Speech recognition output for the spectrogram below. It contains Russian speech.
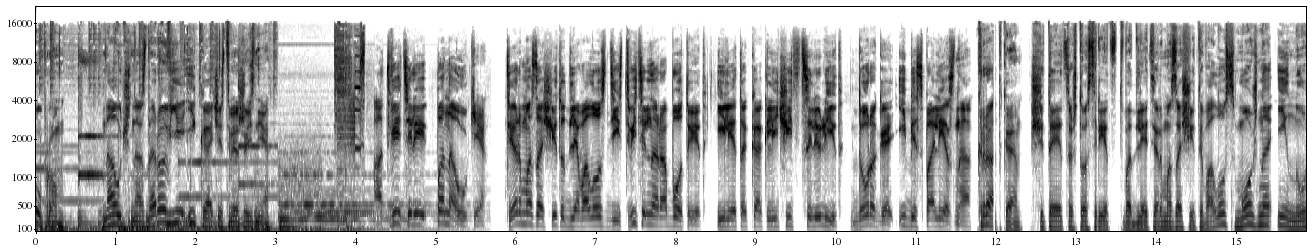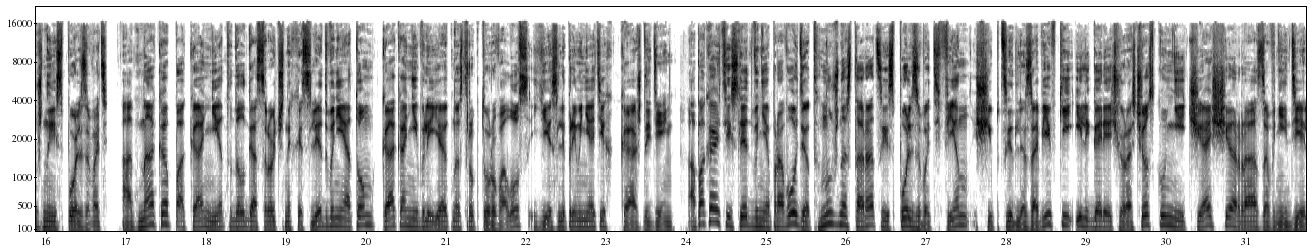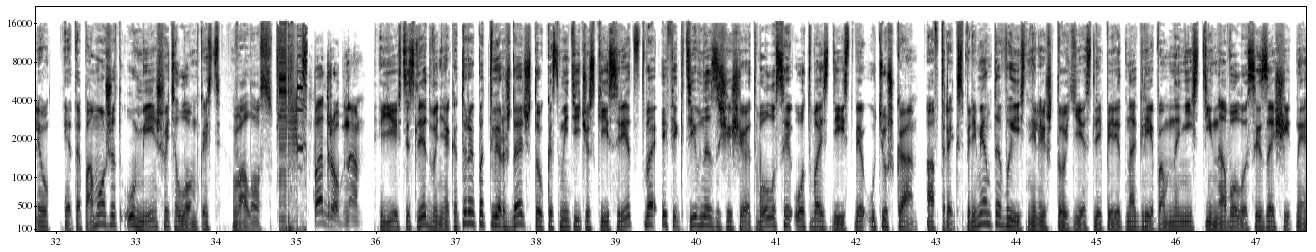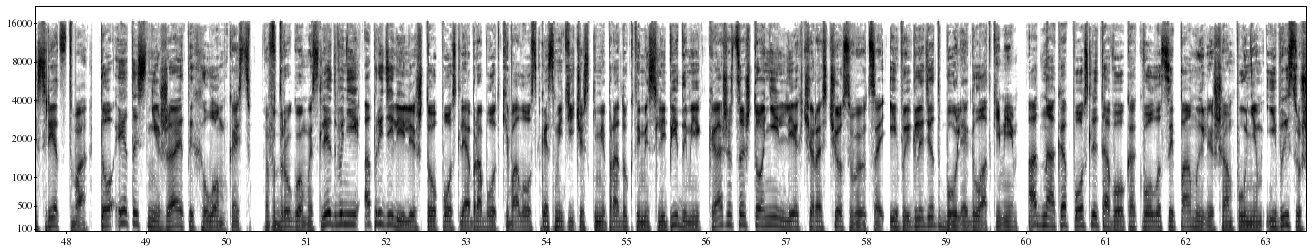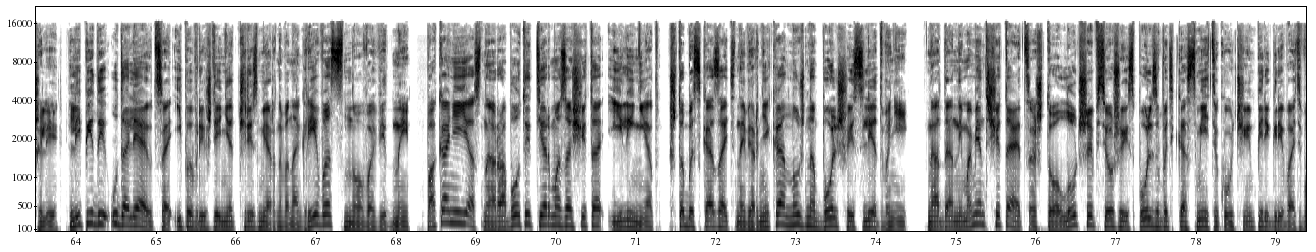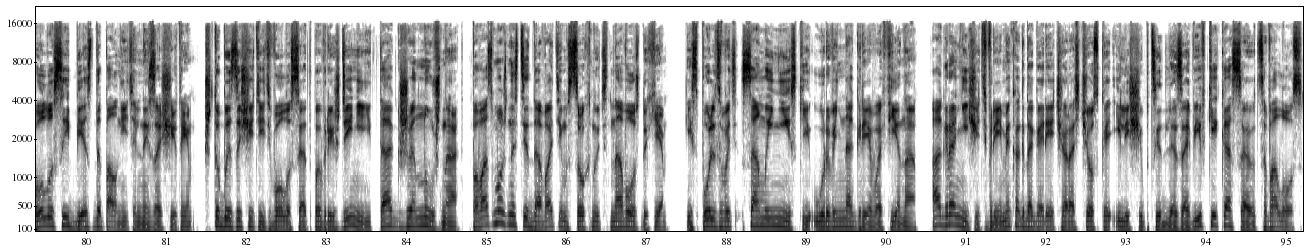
Купрум. Научное здоровье и качестве жизни. Ответили по науке. Термозащита для волос действительно работает, или это как лечить целлюлит, дорого и бесполезно? Кратко. Считается, что средства для термозащиты волос можно и нужно использовать. Однако пока нет долгосрочных исследований о том, как они влияют на структуру волос, если применять их каждый день. А пока эти исследования проводят, нужно стараться использовать фен, щипцы для завивки или горячую расческу не чаще раза в неделю. Это поможет уменьшить ломкость волос. Подробно. Есть исследования, которые подтверждают, что косметические средства эффективно защищают волосы от воздействия утюжка. Авторы эксперимента выяснили, что если перед нагревом нанести на волосы защитное средство, то это снижает их ломкость. В другом исследовании определили, что после обработки волос косметическими продуктами с липидами кажется, что они легче расчесываются и выглядят более гладкими. Однако после того, как волосы помыли шампунем и высушили, липиды удаляются и повреждения от чрезмерного нагрева снова видны. Пока не ясно, работает термозащита или нет. Чтобы сказать наверняка, нужно больше исследований. На данный момент считается, что лучше все же использовать косметику, чем перегревать волосы без дополнительной защиты. Чтобы защитить волосы от повреждений, также нужно по возможности давать им сохнуть на воздухе, использовать самый низкий уровень нагрева фена, ограничить время, когда горячая расческа или щипцы для завивки касаются волос,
